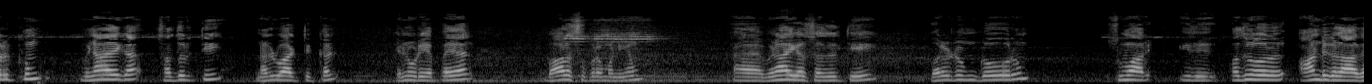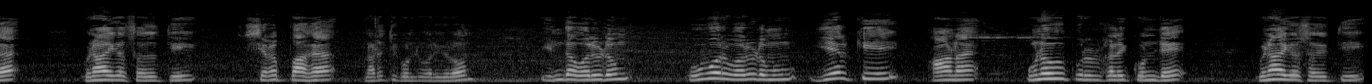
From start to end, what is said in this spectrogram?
அனைவருக்கும் விநாயக சதுர்த்தி நல்வாழ்த்துக்கள். என்னுடைய பெயர் பாலசுப்ரமணியம். விநாயகர் சதுர்த்தியை வருடந்தோறும் சுமார் இது பதினோரு ஆண்டுகளாக விநாயகர் சதுர்த்தியை சிறப்பாக நடத்தி கொண்டு வருகிறோம். இந்த வருடம் ஒவ்வொரு வருடமும் இயற்கையை ஆன உணவுப் பொருட்களை கொண்டே விநாயகர் சதுர்த்தி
